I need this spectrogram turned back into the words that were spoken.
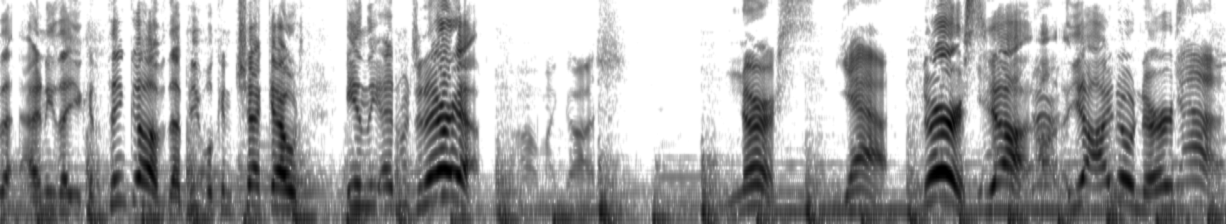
that any that you can think of that people can check out in the Edmonton area? Oh my gosh. Nurse. Yeah. Nurse. Yeah. Uh, yeah, I know Nurse. Yeah.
